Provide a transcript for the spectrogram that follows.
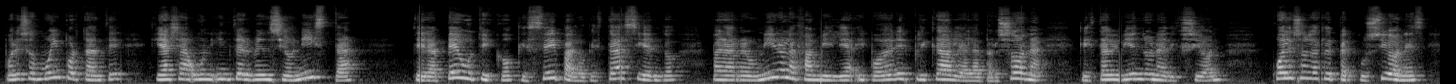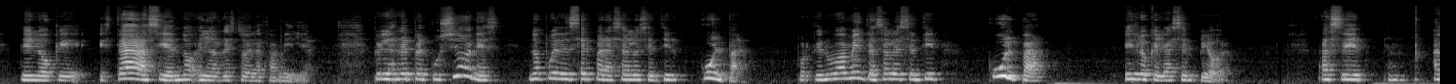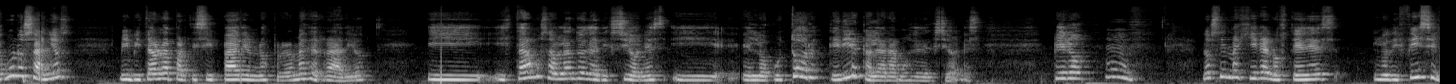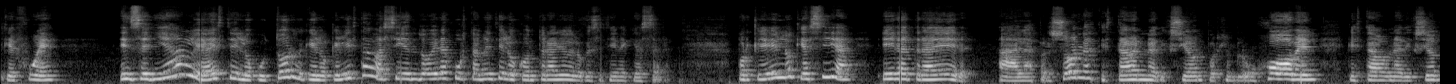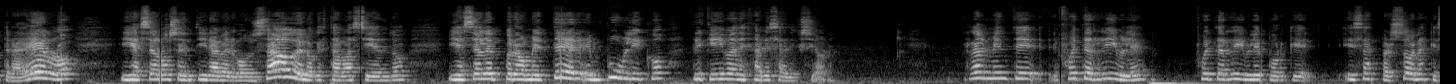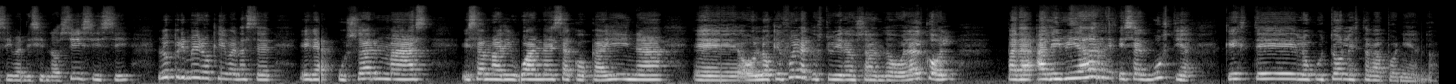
Por eso es muy importante que haya un intervencionista terapéutico que sepa lo que está haciendo para reunir a la familia y poder explicarle a la persona que está viviendo una adicción cuáles son las repercusiones de lo que está haciendo en el resto de la familia. Pero las repercusiones no pueden ser para hacerle sentir culpa, porque nuevamente hacerle sentir culpa es lo que le hacen peor. Hace algunos años me invitaron a participar en unos programas de radio y, estábamos hablando de adicciones y el locutor quería que habláramos de adicciones. Pero mm, no se imaginan ustedes lo difícil que fue enseñarle a este locutor que lo que él estaba haciendo era justamente lo contrario de lo que se tiene que hacer. Porque él lo que hacía era traer a las personas que estaban en una adicción, por ejemplo, un joven que estaba en una adicción, traerlo y hacerlo sentir avergonzado de lo que estaba haciendo y hacerle prometer en público de que iba a dejar esa adicción. Realmente fue terrible, fue terrible porque esas personas que se iban diciendo sí, sí, sí, lo primero que iban a hacer era usar más esa marihuana, esa cocaína eh, o lo que fuera que estuviera usando o el alcohol para aliviar esa angustia que este locutor le estaba poniendo.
